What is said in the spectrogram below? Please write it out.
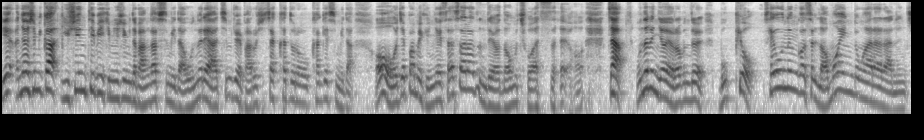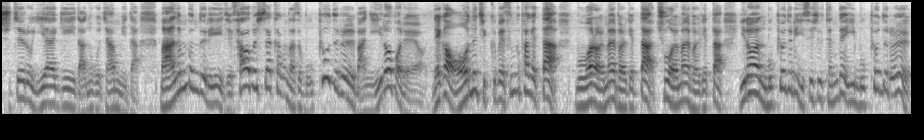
예, 안녕하십니까. 유신TV 김유신입니다. 반갑습니다. 오늘의 아침조회 바로 시작하도록 하겠습니다. 어, 어젯밤에 굉장히 쌀쌀하던데요. 너무 좋았어요. 자, 오늘은요, 여러분들, 목표, 세우는 것을 넘어 행동하라라는 주제로 이야기 나누고자 합니다. 많은 분들이 이제 사업을 시작하고 나서 목표들을 많이 잃어버려요. 내가 어느 직급에 승급하겠다, 뭐 월 얼마를 벌겠다, 주 얼마를 벌겠다, 이런 목표들이 있으실 텐데, 이 목표들을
